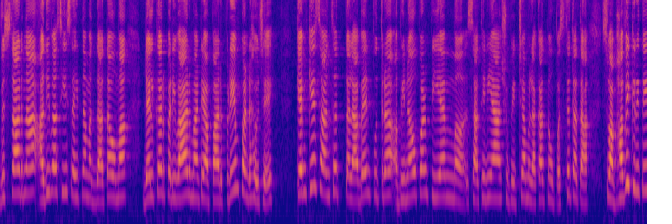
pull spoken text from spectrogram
વિસ્તારના આદિવાસી સહિતના મતદાતાઓમાં ડેલકર પરિવાર માટે અપાર પ્રેમ પણ રહ્યો છે. કેમ કે સાંસદ કલાબેન પુત્ર અભિનવ પણ પીએમ સાથેની આ શુભેચ્છા મુલાકાતમાં ઉપસ્થિત હતા. સ્વાભાવિક રીતે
